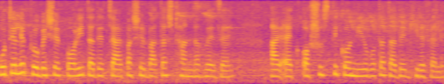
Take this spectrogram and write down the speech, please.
হোটেলে প্রবেশের পরই তাদের চারপাশের বাতাস ঠান্ডা হয়ে যায় আর এক অস্বস্তিকর নীরবতা তাদের ঘিরে ফেলে।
